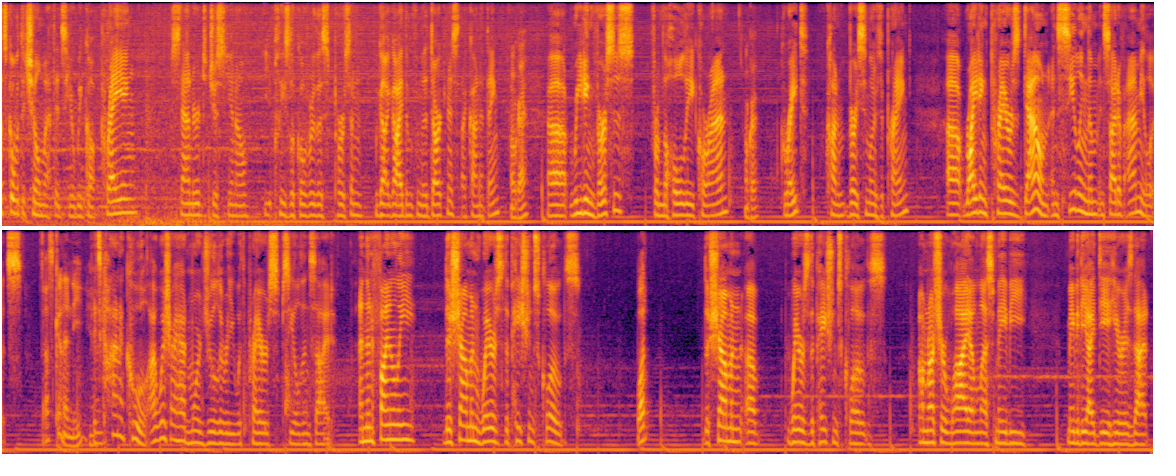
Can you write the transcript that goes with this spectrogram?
let's go with the chill methods here. We got praying, standard, just, you know, please look over this person. We got guide them from the darkness, that kind of thing. Okay, Uh, reading verses from the Holy Quran, okay. great, kind of very similar to praying. Uh, writing prayers down and sealing them inside of amulets. That's kind of neat. yeah. It's kind of cool. I wish I had more jewelry with prayers sealed inside. And then finally, the shaman wears the patient's clothes. What? the shaman uh, wears the patient's clothes. I'm not sure why, unless maybe maybe the idea here is that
